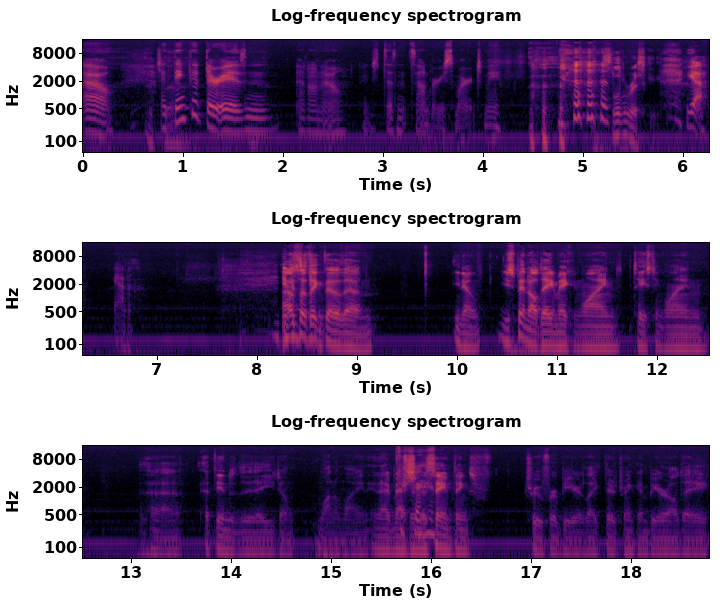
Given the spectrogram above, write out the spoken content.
Oh, It's I a- think that there is, and I don't know. It just doesn't sound very smart to me. it's a little risky. Yeah. Yeah. I also think though that um, you know you spend all day making wine, tasting wine. Uh, at the end of the day, you don't want a wine, and I imagine the same thing's f- true for beer. Like they're drinking beer all day,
